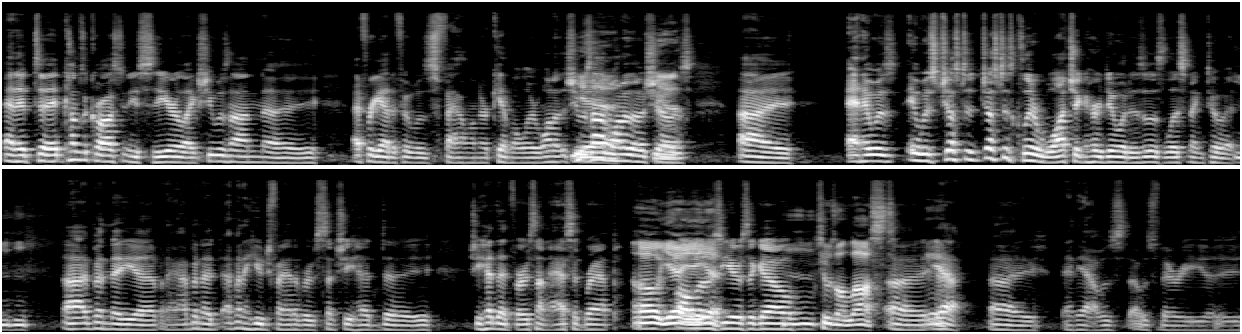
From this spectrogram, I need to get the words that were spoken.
and it uh, it comes across and you see her like she was on uh, I forget if it was Fallon or Kimmel or one of she was on one of those Yeah. shows. Uh, and it was it was just as, just as clear watching her do it as it was listening to it. Mm-hmm. Uh, I've been a uh, but I've been a I've been a huge fan of her since she had uh, she had that verse on Acid Rap Oh yeah, all yeah, those yeah. years ago. Mhm, She was on Lost. Uh, yeah, Uh, and yeah, I was I was very uh,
